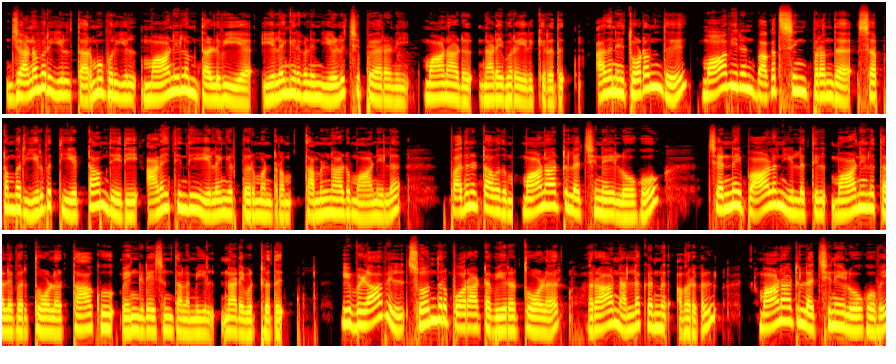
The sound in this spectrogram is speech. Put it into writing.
ஜனவரியில் தருமபுரியில் மாநிலம் தழுவிய இளைஞர்களின் எழுச்சி பேரணி மாநாடு நடைபெற இருக்கிறது. அதனைத் தொடர்ந்து மாவீரன் பகத்சிங் பிறந்த செப்டம்பர் இருபத்தி எட்டாம் தேதி அனைத்திந்திய இளைஞர் பெருமன்றம் தமிழ்நாடு மாநில பதினெட்டாவது மாநாட்டு லட்சினை லோகோ சென்னை பாலன் இல்லத்தில் மாநில தலைவர் தோழர் தாகு வெங்கடேசன் தலைமையில் நடைபெற்றது. இவ்விழாவில் சுதந்திர போராட்ட வீரர் தோழர் ரா. நல்லக்கண்ணு அவர்கள் மாநாட்டு லட்சினை லோகோவை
